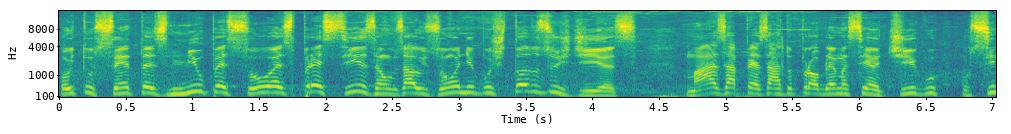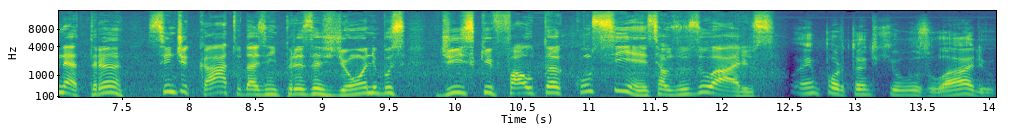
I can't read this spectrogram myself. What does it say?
800 mil pessoas precisam usar os ônibus todos os dias. Mas, apesar do problema ser antigo, o Sinetran, sindicato das empresas de ônibus, diz que falta consciência aos usuários. É importante que o usuário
